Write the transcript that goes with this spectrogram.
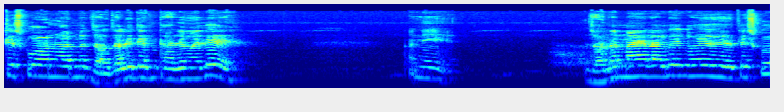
त्यसको अनुहारमा झल्झलै देख्न थालेँ मैले। अनि झन् माया लाग्दै गयो त्यसको।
